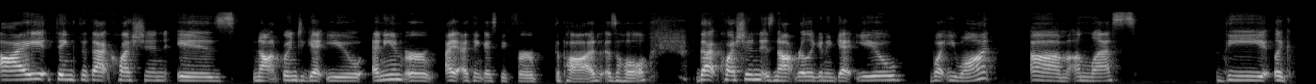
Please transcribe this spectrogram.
i think that that question is not going to get you any or I, I think i speak for the pod as a whole. That question is not really going to get you what you want um unless the like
